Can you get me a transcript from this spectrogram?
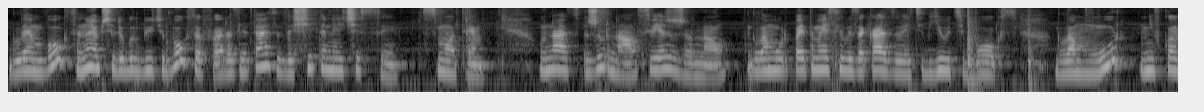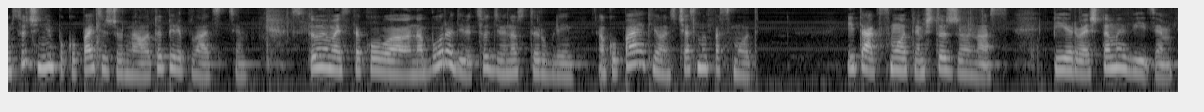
глэм-бокса, ну и вообще любых бьюти-боксов разлетаются за считанные часы. Смотрим у нас журнал, свежий журнал Гламур. Поэтому, если вы заказываете бьюти-бокс Гламур, ни в коем случае не покупайте журнал, а то переплатите. Стоимость такого набора 990 рублей. Окупает ли он? Сейчас мы посмотрим. Итак, смотрим, что же у нас. Первое, что мы видим,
